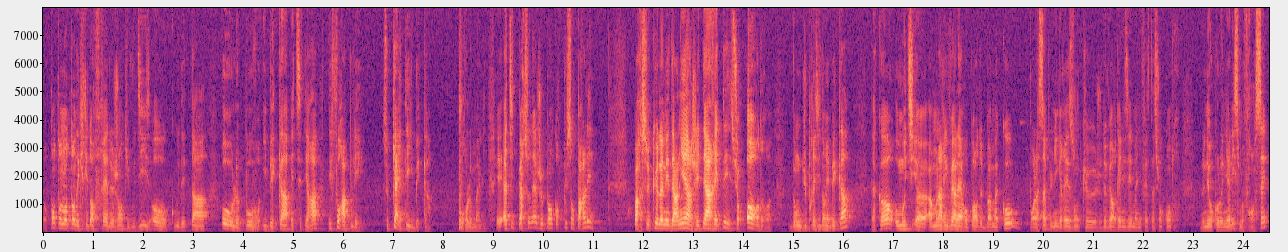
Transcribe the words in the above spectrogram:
Donc quand on entend des cris d'orfraie de gens qui vous disent « Oh, coup d'État, oh, le pauvre Ibeka, etc. », il faut rappeler ce qu'a été Ibeka pour le Mali. Et à titre personnel, je peux encore plus en parler. Parce que l'année dernière, j'ai été arrêté sur ordre donc, du président Ebeka, d'accord, euh, à mon arrivée à l'aéroport de Bamako, pour la simple et unique raison que je devais organiser une manifestation contre le néocolonialisme français,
